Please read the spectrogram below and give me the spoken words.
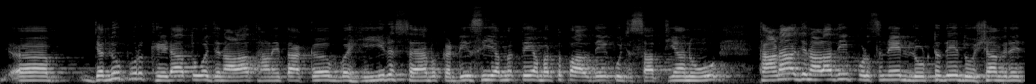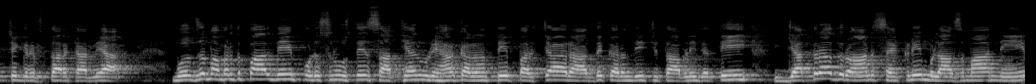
ਅ, ਜੱਲੂਪੁਰ ਖੇੜਾ ਤੋਂ ਅਜਨਾਲਾ ਥਾਣੇ ਤੱਕ ਵਹੀਰ ਸਾਹਿਬ ਕੱਢੀ ਸੀ ਅਮ ਤੇ ਅਮਰਤਪਾਲ ਦੇ ਕੁਝ ਸਾਥੀਆਂ ਨੂੰ ਥਾਣਾ ਅਜਨਾਲਾ ਦੀ ਪੁਲਿਸ ਨੇ ਲੁੱਟ ਦੇ ਦੋਸ਼ਾਂ ਵਿੱਚ ਗ੍ਰਿਫਤਾਰ ਕਰ ਲਿਆ। ਮੁਲਜ਼ਮ ਅਮਰਤਪਾਲ ਨੇ ਪੁਲਿਸ ਨੂੰ ਉਸਦੇ ਸਾਥੀਆਂ ਨੂੰ ਰਿਹਾ ਕਰਨ ਤੇ ਪਰਚਾ ਰੱਦ ਕਰਨ ਦੀ ਚੇਤਾਵਨੀ ਦਿੱਤੀ। ਯਾਤਰਾ ਦੌਰਾਨ ਸੈਂਕੜੇ ਮੁਲਾਜ਼ਮਾਂ ਨੇ,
